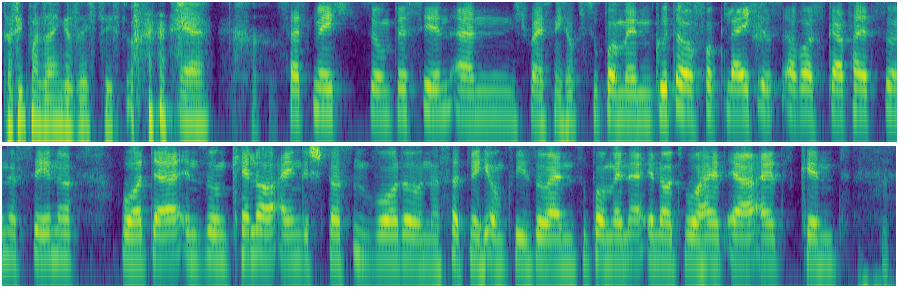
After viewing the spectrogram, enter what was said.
Da sieht man sein Gesicht, siehst du. Ja. Es hat mich so ein bisschen an, ich weiß nicht, ob Superman ein guter Vergleich ist, aber es gab halt so eine Szene, wo er da in so einen Keller eingeschlossen wurde und das hat mich irgendwie so an Superman erinnert, wo halt er als Kind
